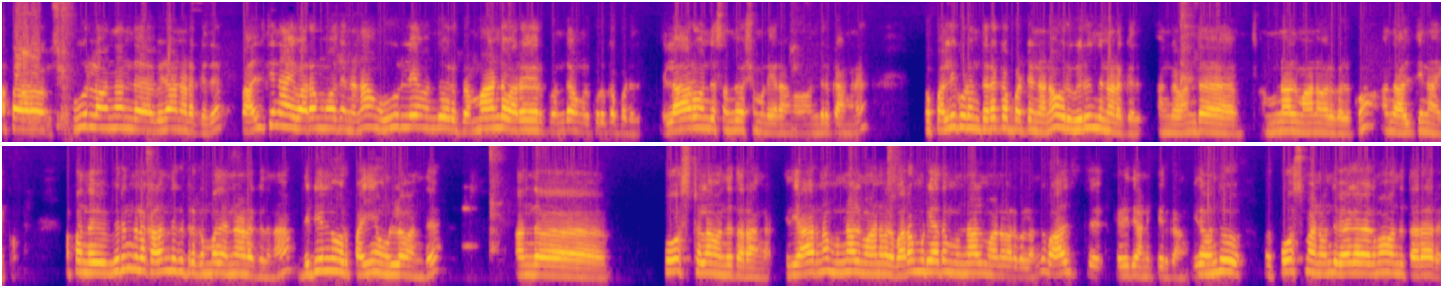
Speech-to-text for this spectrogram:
அப்ப ஊர்ல வந்து அந்த விழா நடக்குது. இப்ப அல்தினாய் வரும்போது என்னன்னா அவங்க ஊர்லயே வந்து ஒரு பிரம்மாண்ட வரவேற்பு வந்து அவங்களுக்கு கொடுக்கப்படுது. எல்லாரும் வந்து சந்தோஷம் அடைகிறாங்க வந்திருக்காங்கன்னு. இப்போ பள்ளிக்கூடம் திறக்கப்பட்டு என்னன்னா ஒரு விருந்து நடக்குது. அங்க வந்த முன்னாள் மாணவர்களுக்கும் அந்த அல்தினாய்க்கும். அப்ப அந்த விருந்துல கலந்துகிட்டு இருக்கும்போது என்ன நடக்குதுன்னா திடீர்னு ஒரு பையன் உள்ள வந்து அந்த போஸ்ட் எல்லாம் வந்து தராங்க. இது யாருன்னா முன்னாள் மாணவர் வர முடியாத முன்னாள் மாணவர்கள் வந்து வாழ்த்து எழுதி அனுப்பியிருக்காங்க. இதை வந்து ஒரு போஸ்ட்மேன் வந்து வேக வேகமா வந்து தராரு.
